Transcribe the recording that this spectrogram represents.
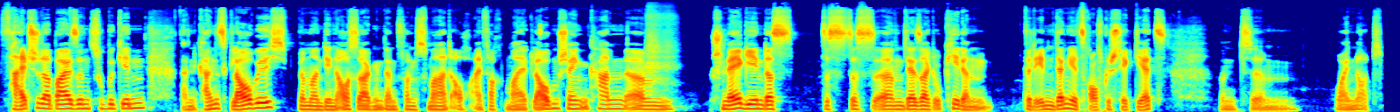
falsche dabei sind zu Beginn, dann kann es, glaube ich, wenn man den Aussagen dann von Smart auch einfach mal Glauben schenken kann, ähm, schnell gehen, dass, dass, dass ähm, der sagt, okay, dann wird eben Daniels raufgeschickt jetzt. Und ähm, why not?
